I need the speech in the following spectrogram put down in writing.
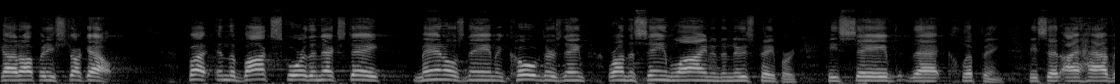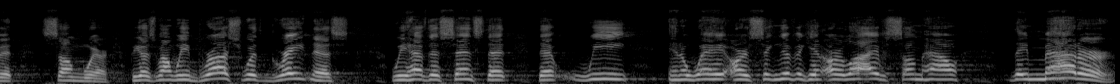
got up and he struck out. But in the box score the next day, Mantle's name and Kovner's name were on the same line in the newspaper. He saved that clipping. He said, I have it somewhere. Because when we brush with greatness, we have this sense that, that we, in a way, are significant. Our lives somehow, they matter.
